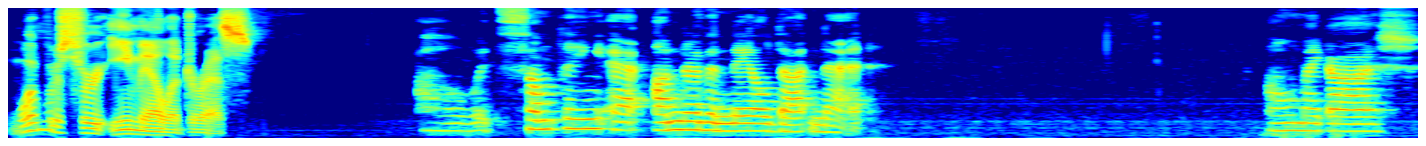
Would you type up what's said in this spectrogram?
What was her email address? Oh, it's something at underthenail.net. Oh my gosh.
